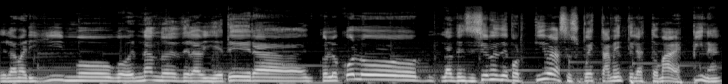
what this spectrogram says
el amarillismo, gobernando desde la billetera. En Colo Colo, las decisiones deportivas supuestamente las tomaba Espina.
